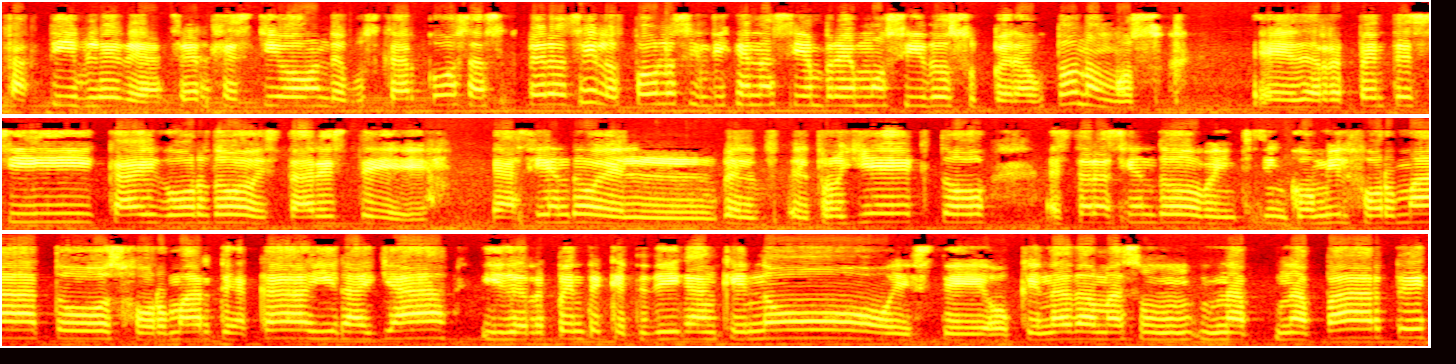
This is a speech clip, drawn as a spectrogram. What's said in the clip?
factible de hacer gestión, de buscar cosas. Pero sí, los pueblos indígenas siempre hemos sido súper autónomos. Eh, de repente sí cae gordo estar este haciendo el, el, proyecto, estar haciendo 25 mil formatos, formarte acá, ir allá y de repente que te digan que no, este, o que nada más una, una parte,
